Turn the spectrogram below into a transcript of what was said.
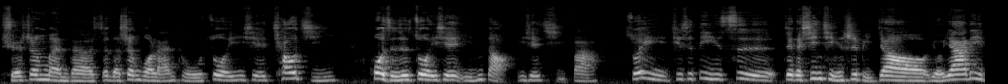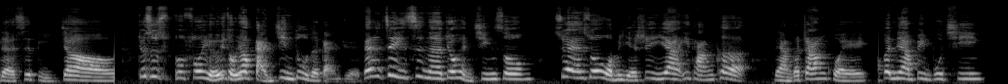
学生们的这个生活蓝图做一些敲击，或者是做一些引导、一些启发。所以其实第一次这个心情是比较有压力的，是比较就是说说有一种要赶进度的感觉。但是这一次呢就很轻松，虽然说我们也是一样一堂课。两个章回分量并不轻，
